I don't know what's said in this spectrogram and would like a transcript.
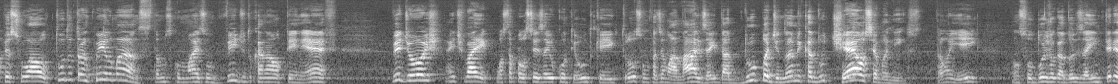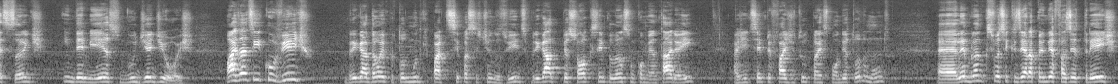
pessoal, tudo tranquilo mano? Estamos com mais um vídeo do canal TNF Vídeo de hoje a gente vai mostrar para vocês aí o conteúdo que a EA trouxe. Vamos fazer uma análise aí da dupla dinâmica do Chelsea, maninhos. Então a EA lançou dois jogadores aí interessantes em DMS no dia de hoje. Mas antes de ir com o vídeo, brigadão aí por todo mundo que participa assistindo os vídeos. Obrigado pessoal que sempre lança um comentário aí. A gente sempre faz de tudo para responder todo mundo é, lembrando que se você quiser aprender a fazer trade,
